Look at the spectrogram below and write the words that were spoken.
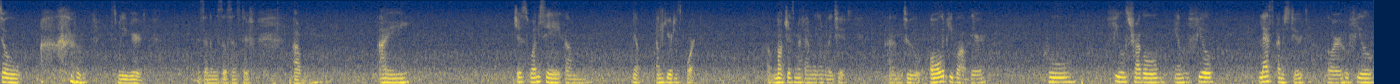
so. really weird. This enemy is so sensitive. Um, I just want to say, um, you know, I'm here to support um, not just my family and relatives, and to all the people out there who feel struggle and who feel less understood or who feel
